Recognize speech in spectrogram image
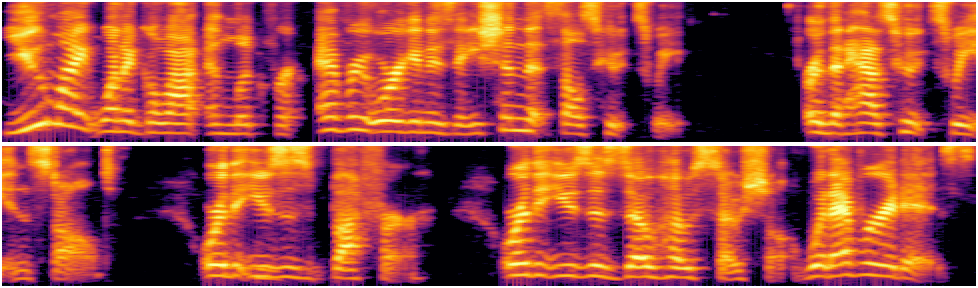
you might want to go out and look for every organization that sells Hootsuite or that has Hootsuite installed or that hmm. uses Buffer or that uses Zoho Social, whatever it is.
